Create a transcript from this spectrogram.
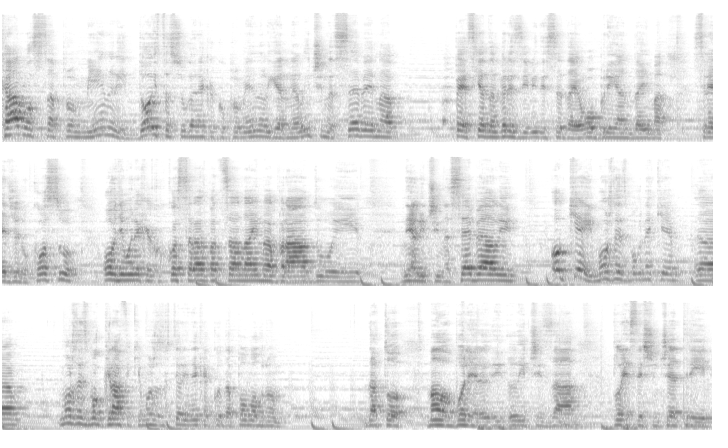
Carlosa promijenili, doista su ga nekako promijenili jer ne liči na sebe na PS1 verziji vidi se da je obrijan, da ima sređenu kosu. Ovdje mu nekako kosa razbacana, ima bradu i ne liči na sebe, ali ok, možda je zbog neke, uh, možda zbog grafike, možda su htjeli nekako da pomognu da to malo bolje liči za PlayStation 4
